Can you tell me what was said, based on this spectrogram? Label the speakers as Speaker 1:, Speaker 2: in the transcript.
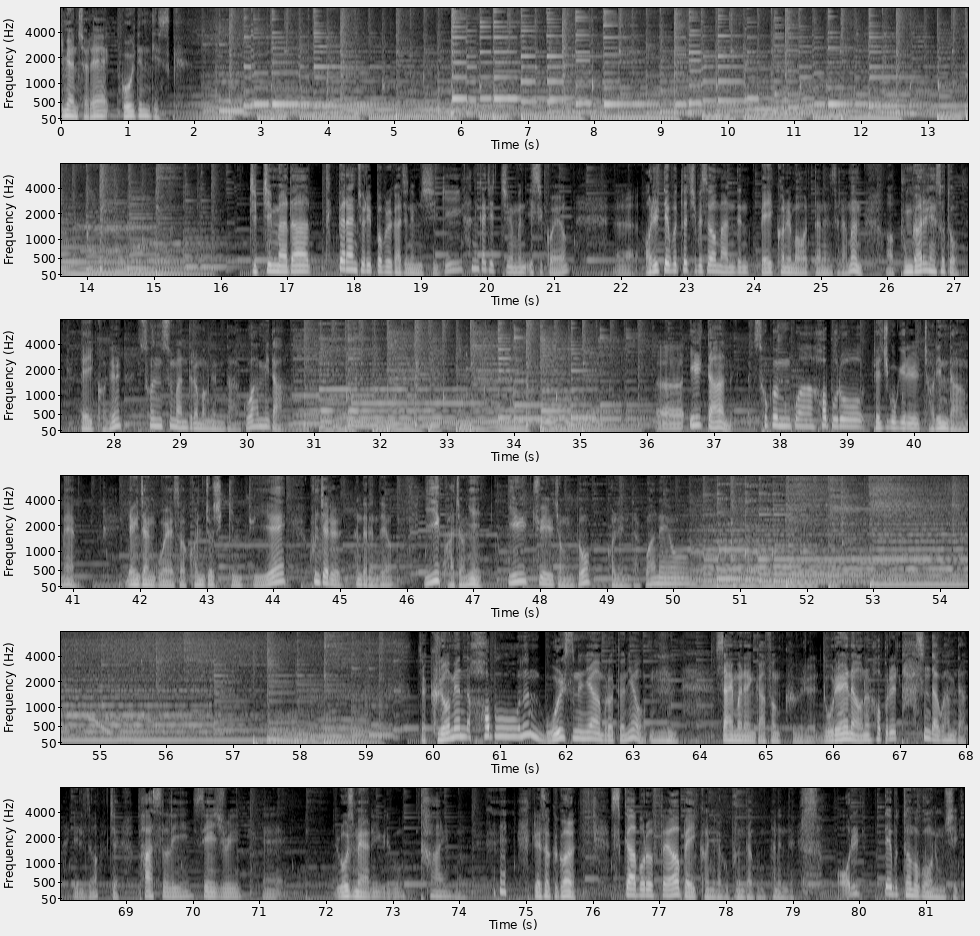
Speaker 1: 김현철의 골든 디스크. 집집마다 특별한 조리법을 가진 음식이 한 가지쯤은 있을 거예요. 어, 어릴 때부터 집에서 만든 베이컨을 먹었다는 사람은 어, 분가를 해서도 베이컨을 손수 만들어 먹는다고 합니다. 어, 일단 소금과 허브로 돼지고기를 절인 다음에 냉장고에서 건조시킨 뒤에 훈제를 한다는데요. 이 과정이 일주일 정도 걸린다고 하네요. 자, 그러면 허브는 뭘 쓰느냐 물었더니요. 음, 사이먼 앤 가펑클 노래에 나오는 허브를 다 쓴다고 합니다. 예를 들어 이제 파슬리, 세이지, 로즈메리 그리고 타임 뭐. 그래서 그걸 Scarborough Fair 베이컨이라고 부른다고 하는데 어릴 때부터 먹어온 음식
